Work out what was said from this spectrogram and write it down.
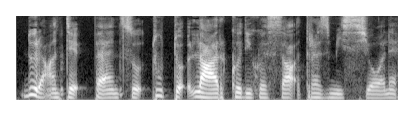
durante, penso, tutto l'arco di questa trasmissione.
